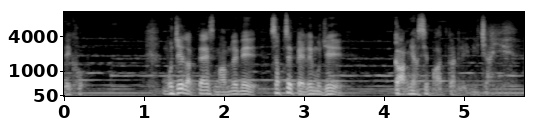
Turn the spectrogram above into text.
देखो मुझे लगता है इस मामले में सबसे पहले मुझे काम्या से बात कर लेनी चाहिए।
